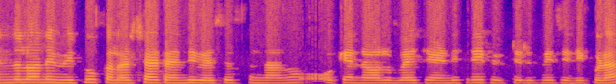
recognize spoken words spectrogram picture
ఇందులోనే మీకు కలర్ చార్ట్ అనేది వేసేస్తున్నాను. ఓకే నాలుగు బై చేయండి. త్రీ ఫిఫ్టీ రూపీస్ ఇది కూడా.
